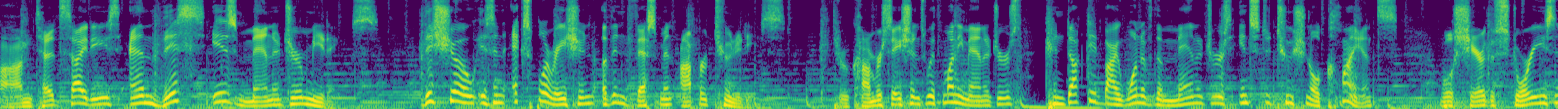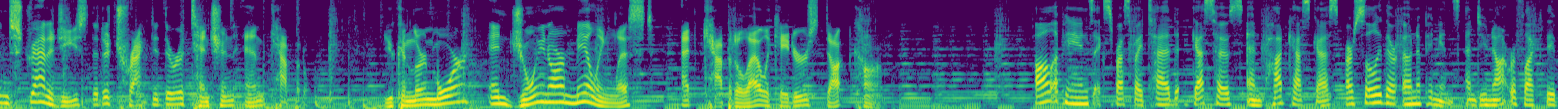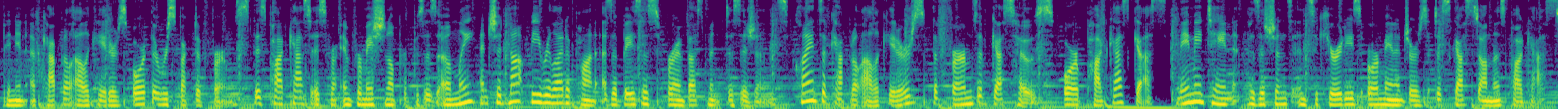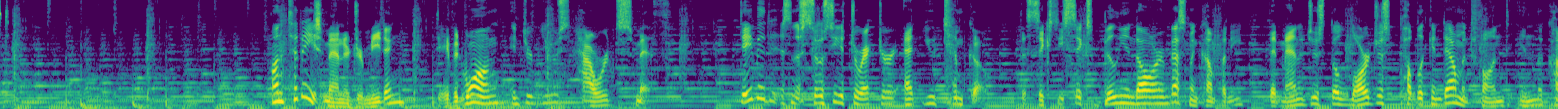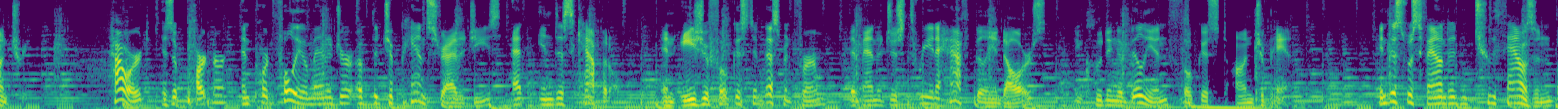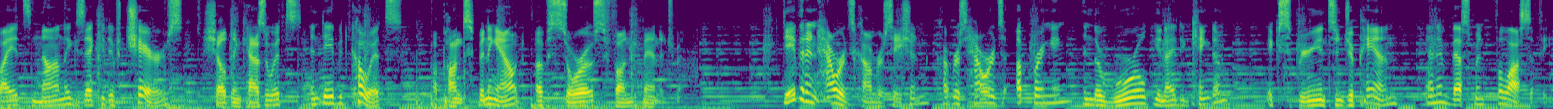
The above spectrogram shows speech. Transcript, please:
I'm Ted Seides, and this is Manager Meetings. This show is an exploration of investment opportunities through conversations with money managers conducted by one of the manager's institutional clients. We'll share the stories and strategies that attracted their attention and capital. You can learn more and join our mailing list at capitalallocators.com. All opinions expressed by TED, guest hosts, and podcast guests are solely their own opinions and do not reflect the opinion of capital allocators or their respective firms. This podcast is for informational purposes only and should not be relied upon as a basis for investment decisions. Clients of capital allocators, the firms of guest hosts, or podcast guests may maintain positions in securities or managers discussed on this podcast. On today's manager meeting, David Huang interviews Howard Smith. David is an associate director at Utimco, the $66 billion investment company that manages the largest public endowment fund in the country. Howard is a partner and portfolio manager of the Japan strategies at Indus Capital, an Asia focused investment firm that manages $3.5 billion, including a billion focused on Japan. Indus was founded in 2000 by its non executive chairs, Sheldon Kasowitz and David Kowitz, upon spinning out of Soros Fund Management. David and Howard's conversation covers Howard's upbringing in the rural United Kingdom, experience in Japan, and investment philosophy.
